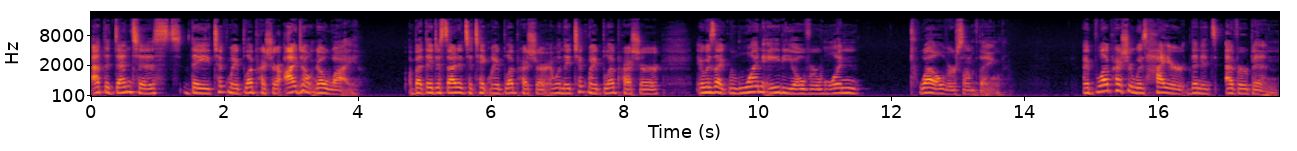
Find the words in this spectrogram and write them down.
at the dentist, they took my blood pressure. I don't know why, but they decided to take my blood pressure. And when they took my blood pressure, it was like 180 over 112 or something. My blood pressure was higher than it's ever been.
